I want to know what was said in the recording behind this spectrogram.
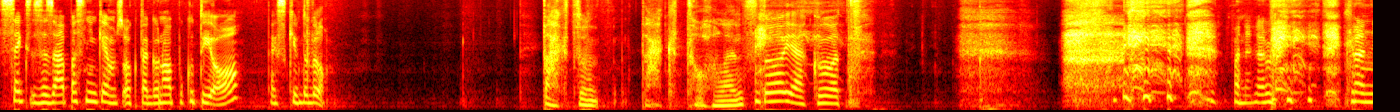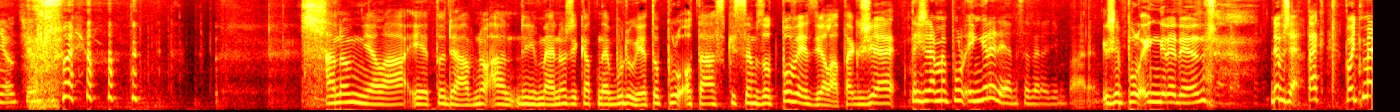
sex se zápasníkem z OKTAGONu a pokud jo, tak s kým to bylo? Tak to, tak tohle to jako... Pane Nervy, chraně od Ano, měla, je to dávno a jméno říkat nebudu. Je to půl otázky, jsem zodpověděla, takže... Takže dáme půl ingredience teda tím pádem. Že půl ingredience? Dobře, tak pojďme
